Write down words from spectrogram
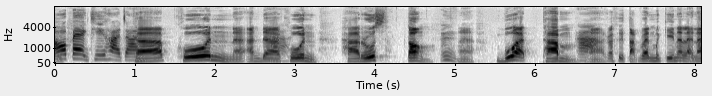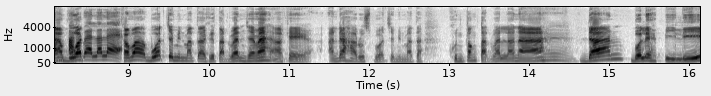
อ๋อแปลอีกทีค่ะอาจารย์ ครับ คุณนะ anda ค่ะคุณ harus ต้องอืมอ่า buat ทค่ะำอ่าก็คือตัดแว่นเมื่อกี้นั่นแหละนะต้องตัด buat แว่นแล้วแหละ คำว่า buat cermin mata คือตัดแว่นใช่ไหมโอเค anda harus buat cermin mata คุณต้องตัดแว่นแล้วนะ dan boleh pilih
